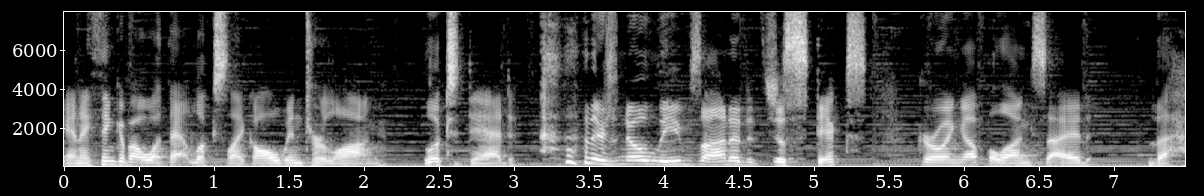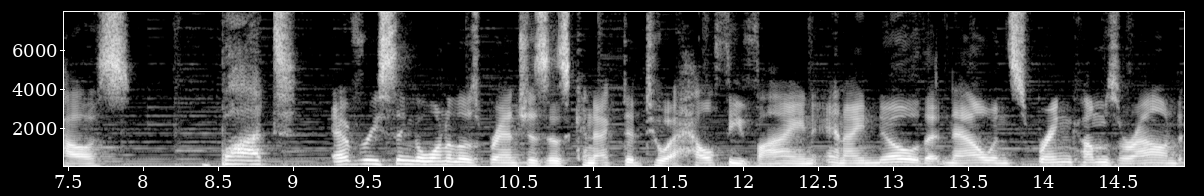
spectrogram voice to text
and I think about what that looks like all winter long. Looks dead. There's no leaves on it, it's just sticks growing up alongside the house. But every single one of those branches is connected to a healthy vine, and I know that now when spring comes around,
